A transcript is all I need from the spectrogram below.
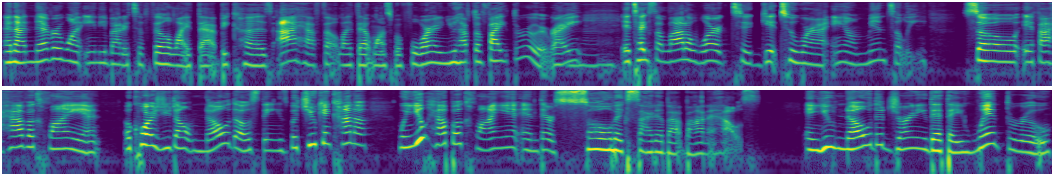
And I never want anybody to feel like that because I have felt like that once before and you have to fight through it, right? Mm-hmm. It takes a lot of work to get to where I am mentally. So if I have a client, of course, you don't know those things, but you can kind of, when you help a client and they're so excited about buying a house and you know the journey that they went through,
